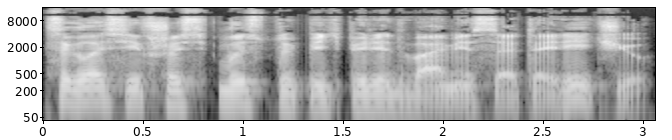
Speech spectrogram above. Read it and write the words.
Согласившись выступить перед вами с этой речью,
